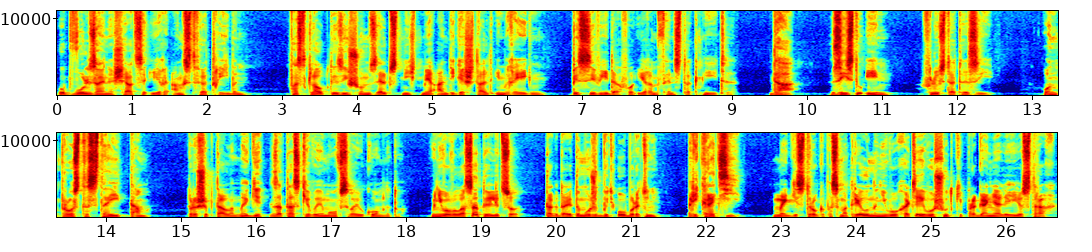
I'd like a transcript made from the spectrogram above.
obwohl seine Scherze ihre Angst vertrieben. Fast glaubte sie schon selbst nicht mehr an die Gestalt im Regen, bis sie wieder vor ihrem Fenster kniete. «Да, siehst du ihn?» — флюстerte sie. «Он просто стоит там», — прошептала Мэгги, затаскивая ему в свою комнату. «У него волосатое лицо? Тогда это может быть оборотень». «Прекрати!» Мэгги строго посмотрела на него, хотя его шутки прогоняли ее страх.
